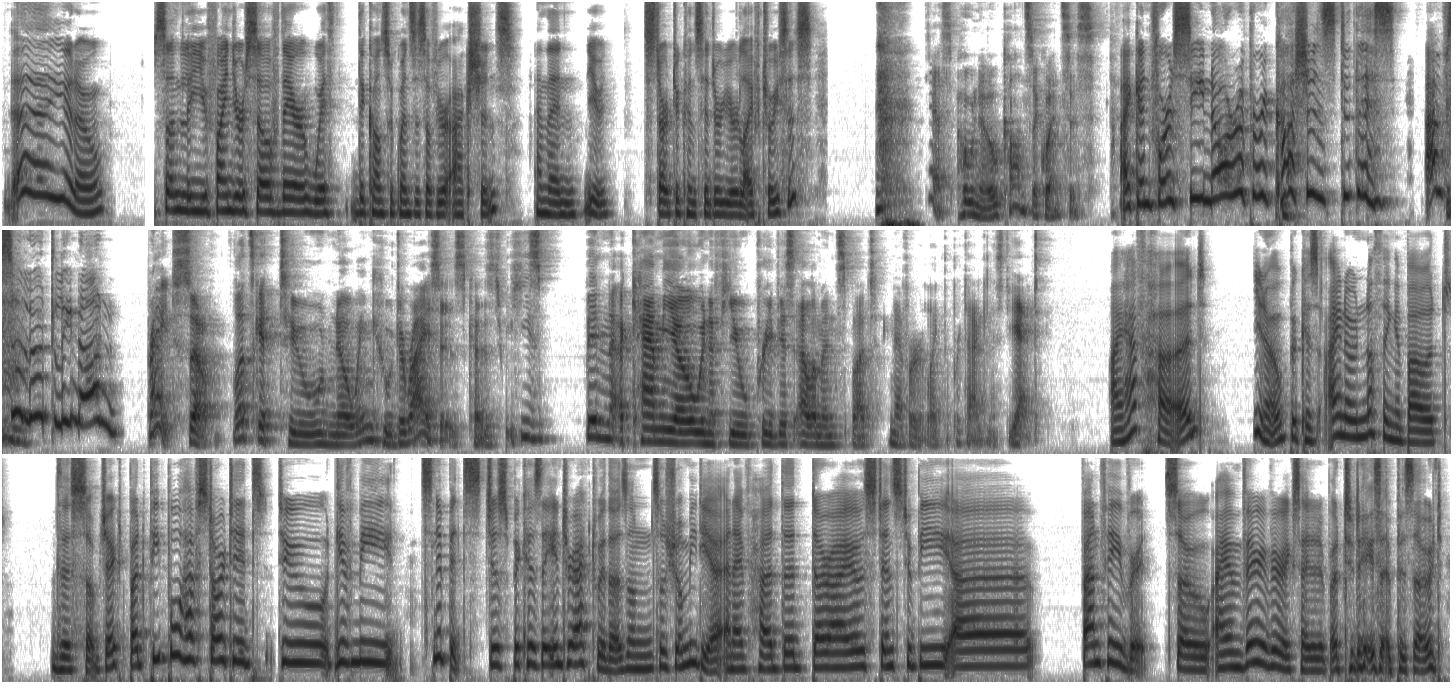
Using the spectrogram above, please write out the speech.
Uh, you know, suddenly you find yourself there with the consequences of your actions, and then you start to consider your life choices. Yes, oh no, consequences. I can foresee no repercussions to this. Absolutely none. Right, so let's get to knowing who Darius is, because he's been a cameo in a few previous elements, but never like the protagonist yet. I have heard, you know, because I know nothing about this subject, but people have started to give me snippets just because they interact with us on social media, and I've heard that Darius tends to be a fan favorite. So I am very, very excited about today's episode.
